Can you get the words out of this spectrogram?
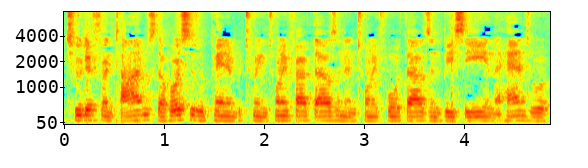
two different times. The horses were painted between 25,000 and 24,000 BCE, and the hands were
